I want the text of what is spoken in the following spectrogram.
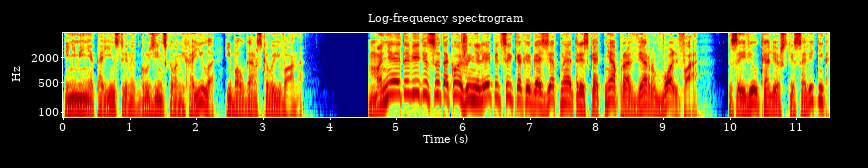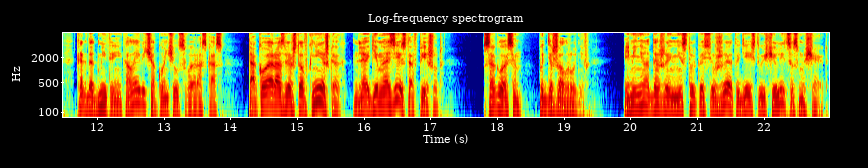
и не менее таинственных грузинского Михаила и болгарского Ивана. «Мне это видится такой же нелепицей, как и газетная трескотня про Вервольфа», заявил коллежский советник, когда Дмитрий Николаевич окончил свой рассказ. «Такое разве что в книжках, для гимназистов пишут». «Согласен», — поддержал Руднев. «И меня даже не столько сюжет и действующие лица смущают.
